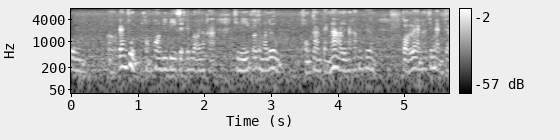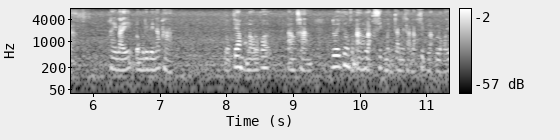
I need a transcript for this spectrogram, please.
ลงแป้งฝุ่นของพรบีบีเสร็จเรียบร้อยนะคะ ทีนี้ก็จะมาเริ่มของการแต่งหน้าเลยนะคะเพื่อนๆ ก่อนแรกนะคะเจ๊แม่จะไฮไลท์ตรงบริเวณหน้าผากโหนกแก้มของเราแล้วก็ตามคางด้วยเครื่องสำอางหลักสิบเหมือนกันค่ะหลักสิบหลักร้อย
